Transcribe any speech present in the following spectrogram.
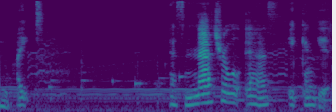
mm. light as natural as it can get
